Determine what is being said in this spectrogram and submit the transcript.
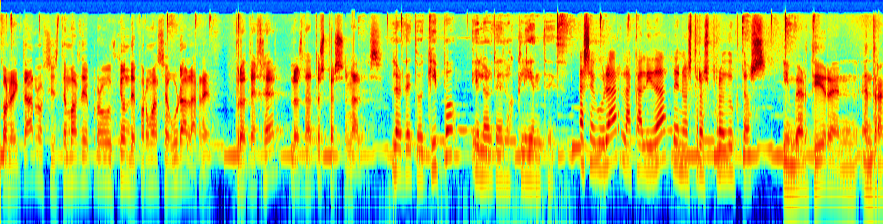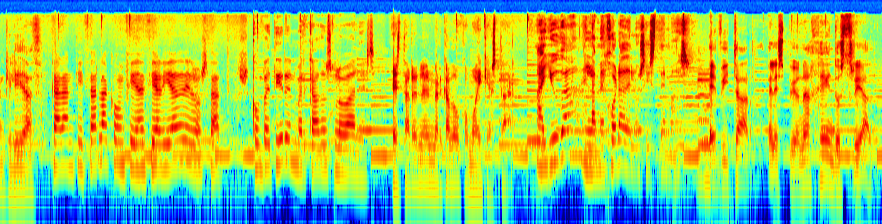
Conectar los sistemas de producción de forma segura a la red. Proteger los datos personales. Los de tu equipo y los de los clientes. Asegurar la calidad de nuestros productos. Invertir en, en tranquilidad. Garantizar la confidencialidad de los datos. Competir en mercados globales. Estar en el mercado como hay que estar. Ayuda en la mejora de los sistemas. Evitar el espionaje industrial.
